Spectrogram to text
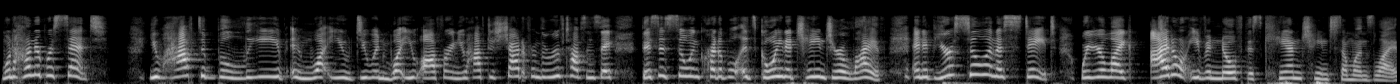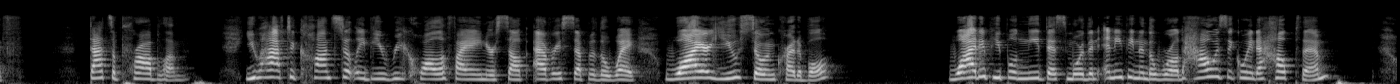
100%. You have to believe in what you do and what you offer, and you have to shout it from the rooftops and say, This is so incredible. It's going to change your life. And if you're still in a state where you're like, I don't even know if this can change someone's life, that's a problem. You have to constantly be requalifying yourself every step of the way. Why are you so incredible? Why do people need this more than anything in the world? How is it going to help them?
